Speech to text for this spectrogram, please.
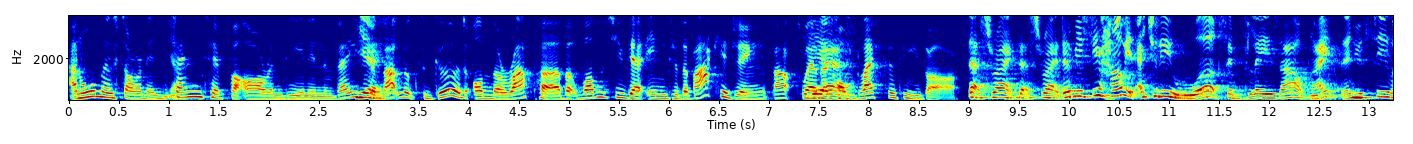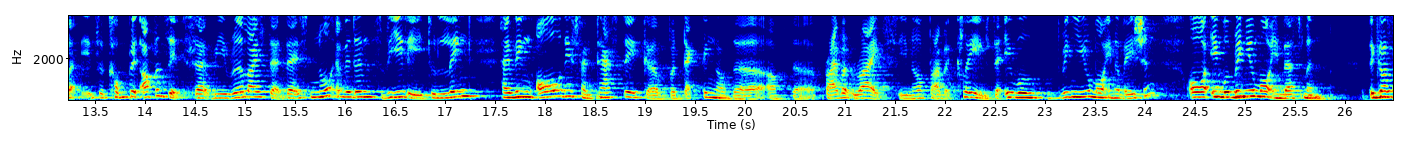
and almost are an incentive yeah. for R&D and innovation. Yes. That looks good on the wrapper, but once you get into the packaging, that's where yes. the complexities are. That's right, that's right. Then you see how it actually works and plays out, right? Then you see what it's a complete opposite that we realize that there's no evidence really to link having all these fantastic uh, protecting of the of the private rights, you know, private claims that it will bring you more innovation or it will bring you more investment. Because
